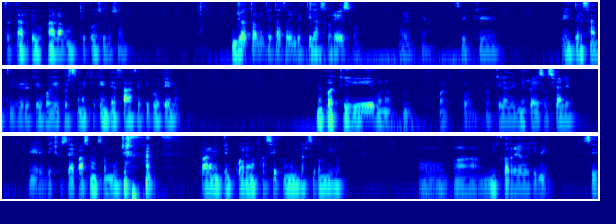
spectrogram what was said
tratar de buscar algún tipo de solución. Yo actualmente trato de investigar sobre eso hoy en día. Así que es interesante. Yo creo que cualquier persona que esté interesada en este tipo de temas me puede escribir, bueno, por, cualquiera de mis redes sociales. Que dicho sea de paso, no son muchas. Probablemente encuadre más fácil comunicarse conmigo. O a mi correo Gmail. Si,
